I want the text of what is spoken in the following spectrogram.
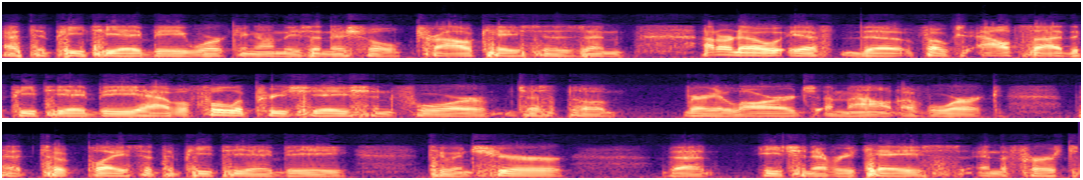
at the PTAB working on these initial trial cases. And I don't know if the folks outside the PTAB have a full appreciation for just the very large amount of work that took place at the PTAB to ensure that each and every case in the first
